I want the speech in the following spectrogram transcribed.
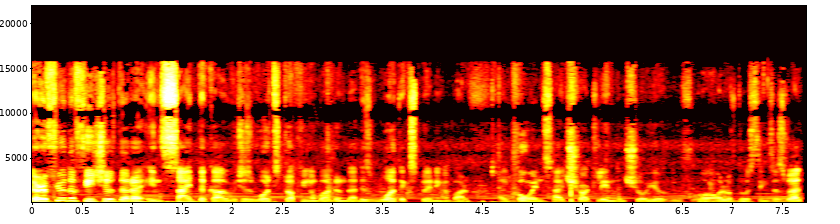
There are a few other features that are inside the car, which is worth talking about and that is worth explaining about. I'll go inside shortly and then show you all of those things as well.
